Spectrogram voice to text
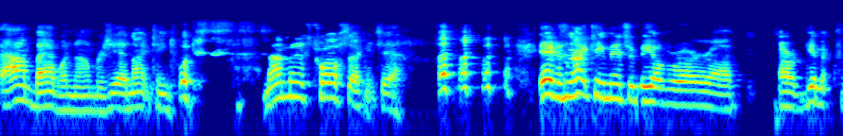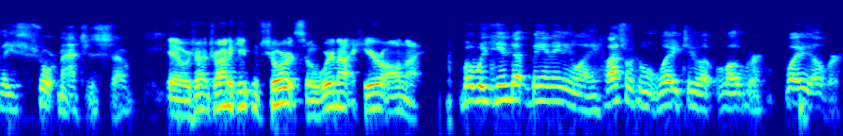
I'm bad with numbers. Yeah, 19, 12. Nine minutes, 12 seconds. Yeah. yeah, because 19 minutes would be over our uh, our gimmick for these short matches. So Yeah, we're trying, trying to keep them short, so we're not here all night. But we end up being anyway. Last week we went way too up, over, way over.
